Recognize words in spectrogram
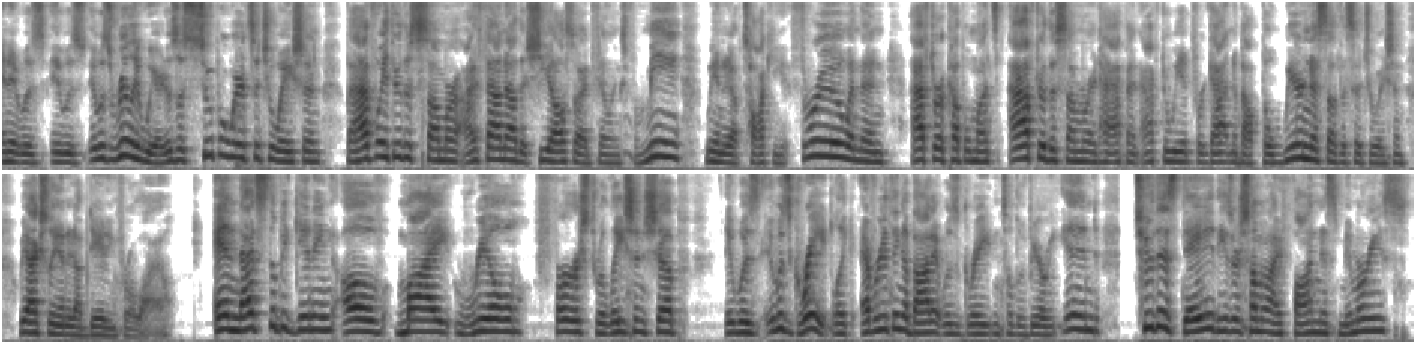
and it was it was it was really weird. It was a super weird situation. But halfway through the summer, I found out that she also had feelings for me. We ended up talking it through, and then after a couple months after the summer had happened, after we had forgotten about the weirdness of the situation, we actually ended up dating for a while. And that's the beginning of my real first relationship it was it was great. Like everything about it was great until the very end. To this day, these are some of my fondest memories.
